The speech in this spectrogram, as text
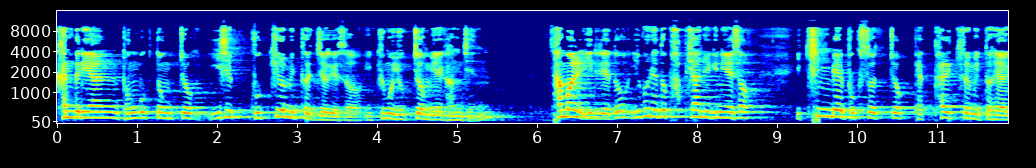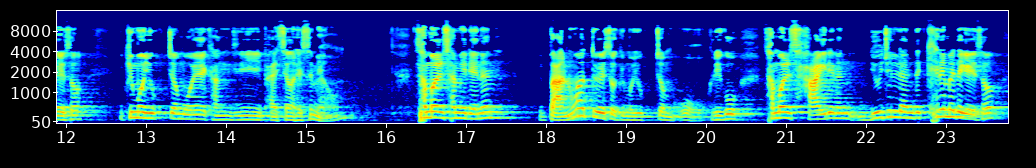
칸드리안 동북 동쪽 29km 지역에서 규모 6.2의 강진 3월 1일에도 이번에도 파피아뉴기니에서 킴베 북서쪽 108km 해역에서 규모 6.5의 강진이 발생을 했으며 3월 3일에는 바누아투에서 규모 6.5 그리고 3월 4일에는 뉴질랜드 캐리메덱에서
